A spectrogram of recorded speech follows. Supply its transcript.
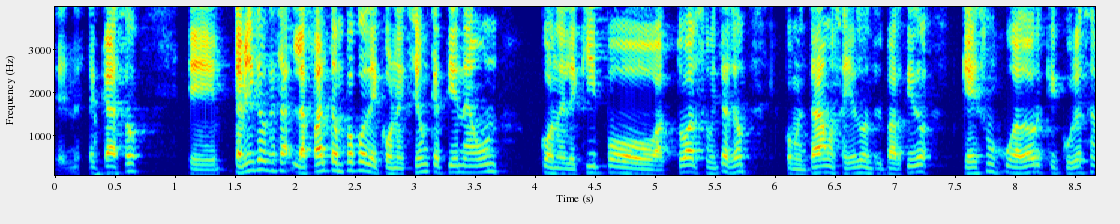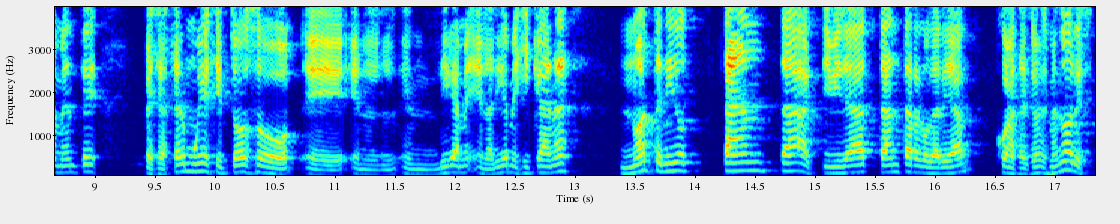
en este caso, eh, también creo que la, la, falta un poco de conexión que tiene aún con el equipo actual, su ¿no? Comentábamos ayer durante el partido que es un jugador que curiosamente, pese a ser muy exitoso eh, en, en la Liga Mexicana, no ha tenido tanta actividad, tanta regularidad con las selecciones menores.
